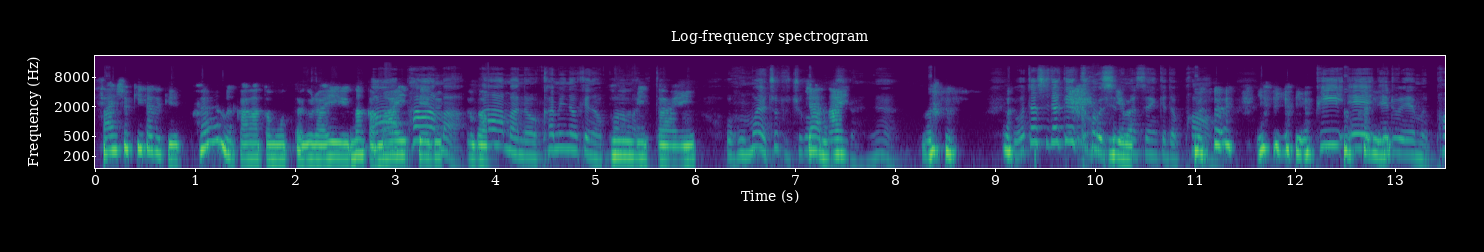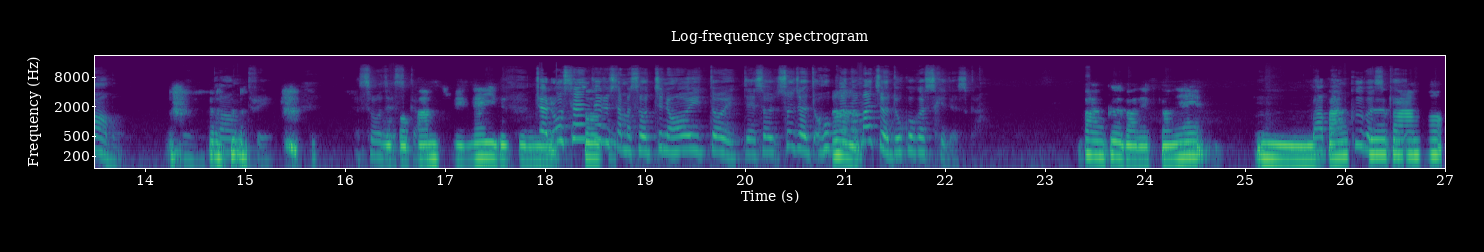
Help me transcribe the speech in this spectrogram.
最初聞いたとき、パームかなと思ったぐらい、なんか巻いてる人が。パーマの髪の毛のパーマ。みたい。お、ほんまや、ちょっと違うかもしれないね。私だけかもしれませんけど、パーム。PALM、パーム。パントリー。そうですか。ね、いいですよね。じゃあ、ロサンゼルスもそっちに置いといて、そ、そじゃ他の街はどこが好きですか、うん、バンクーバーですかね。うん。バンクーバーも、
